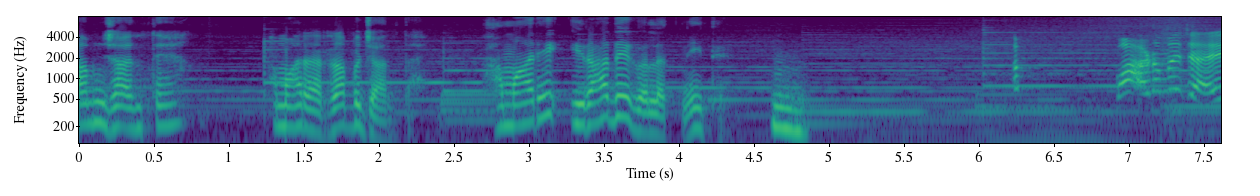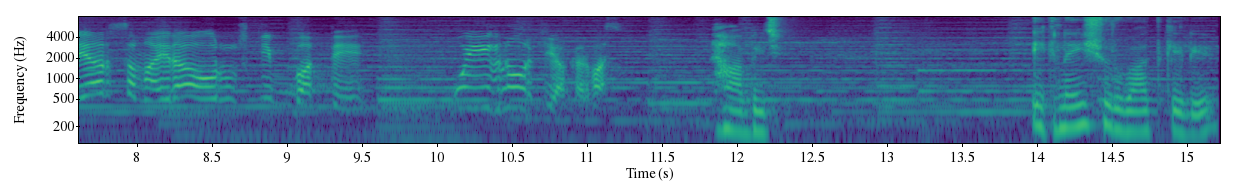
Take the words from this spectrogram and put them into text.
हम जानते हैं हमारा रब जानता है। हमारे इरादे गलत नहीं थे। अब पहाड़ में जाए यार समायरा और उसकी बातें। वो इग्नोर किया कर बस। हाँ बीजी। एक नई शुरुआत के लिए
